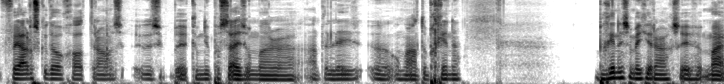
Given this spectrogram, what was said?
verjaardagscadeau gehad trouwens. Dus ik, ik heb nu pas tijd om er uh, aan te lezen, uh, om aan te beginnen. begin is een beetje raar geschreven, maar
